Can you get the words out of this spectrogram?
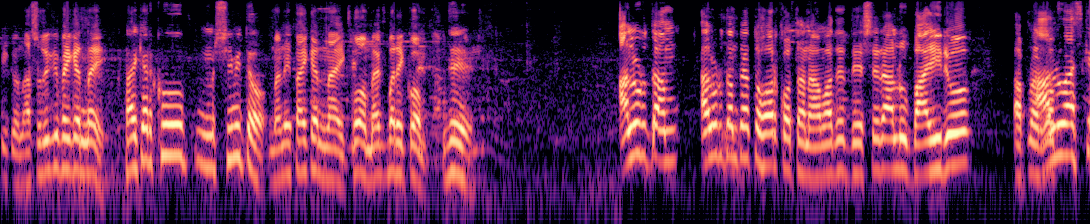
কি কোন আসলে কি পাইকার নাই? পাইকার খুব সীমিত। মানে পাইকার নাই কম একবারে কম। জি। আলুর দাম আলুর দামটা এত হওয়ার কথা না। আমাদের দেশের আলু বাইরেও আপনার আলু আজকে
